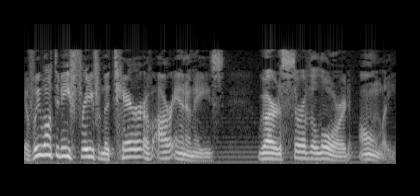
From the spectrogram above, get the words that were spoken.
If we want to be free from the terror of our enemies, we are to serve the Lord only.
